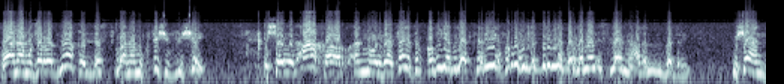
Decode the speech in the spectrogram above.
وأنا مجرد ناقل لست أنا مكتشف لشيء. الشيء الآخر أنه إذا كانت القضية بالأكثرية فنروح ندبر لنا برلمان إسلامي على البدري مشان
